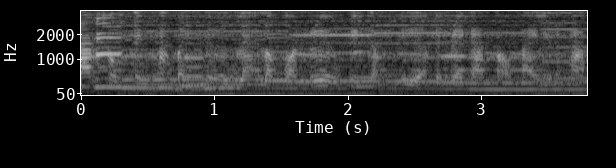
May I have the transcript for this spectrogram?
ตามชมเส้นทางบันเทิงและละครเรื่องพริกกับเกลือเป็นรายการต่อไปเลยนะครับ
